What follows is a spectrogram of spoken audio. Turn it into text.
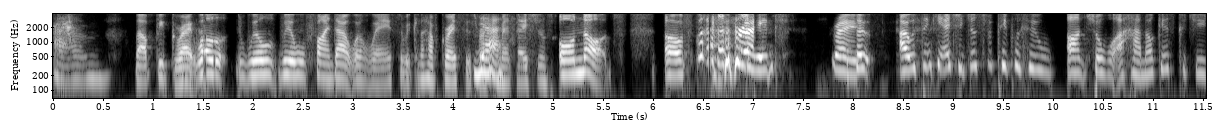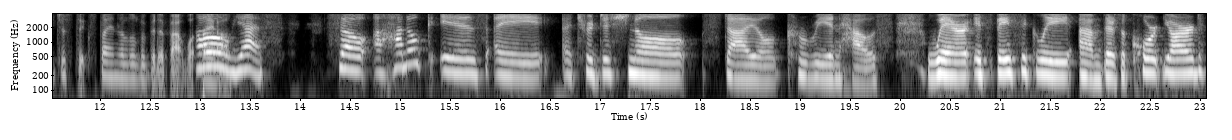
um, That'd be great. Well, we'll we'll find out, won't we? So we can have Grace's recommendations or not of right, right. So I was thinking actually, just for people who aren't sure what a hanok is, could you just explain a little bit about what oh? Oh yes. So a hanok is a, a traditional style Korean house where it's basically um, there's a courtyard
